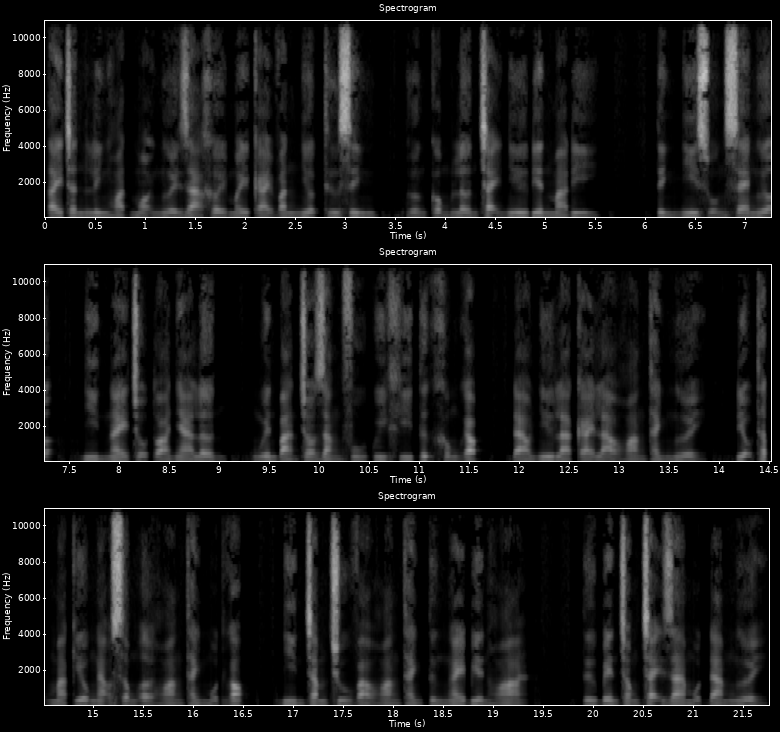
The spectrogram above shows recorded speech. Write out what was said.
tay chân linh hoạt mọi người giá khởi mấy cái văn nhược thư sinh, hướng cổng lớn chạy như điên mà đi. Tình nhi xuống xe ngựa, nhìn này chỗ tòa nhà lớn, nguyên bản cho rằng phú quý khí tức không gặp, đảo như là cái lão hoàng thành người, điệu thấp mà kiêu ngạo sống ở hoàng thành một góc, nhìn chăm chú vào hoàng thành từng ngày biến hóa. Từ bên trong chạy ra một đám người,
